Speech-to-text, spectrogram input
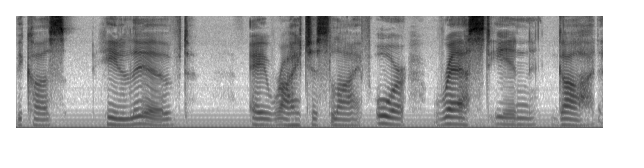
Because he lived a righteous life or rest in God.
